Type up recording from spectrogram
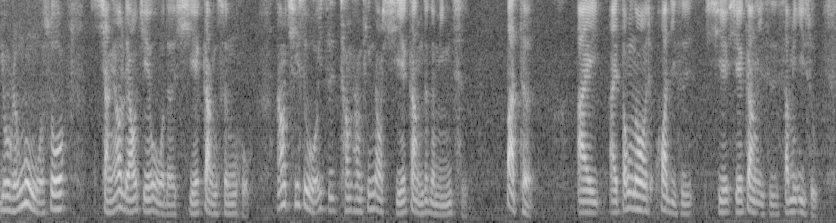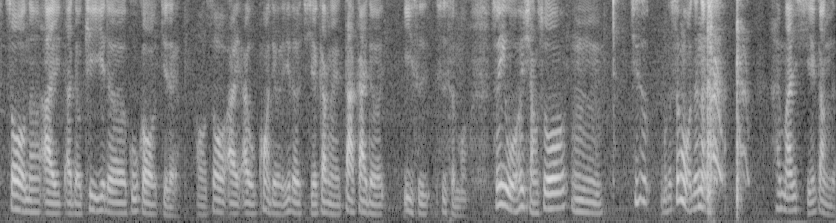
有人问我说，想要了解我的斜杠生活，然后其实我一直常常听到斜杠这个名词，but I I don't know what is 斜斜杠是什么意思，so 呢 I I 就去那个 Google 一下哦，so I I 有看到那个斜杠的大概的。意思是什么？所以我会想说，嗯，其实我的生活真的还蛮斜杠的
